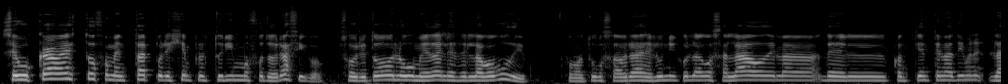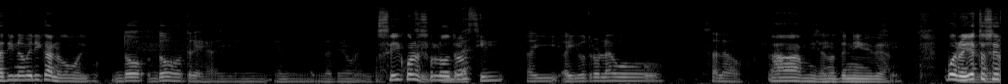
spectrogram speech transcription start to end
Se buscaba esto fomentar, por ejemplo, el turismo fotográfico, sobre todo los humedales del lago Budi. Como tú sabrás, el único lago salado de la, del continente latino- latinoamericano, como digo. dos, dos o tres hay en, en Latinoamérica. Sí, ¿cuáles son los en otros? Brasil hay, hay otro lago salado. Ah, mira, Sí, no tenía idea. sí. Bueno, y Y esto se,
